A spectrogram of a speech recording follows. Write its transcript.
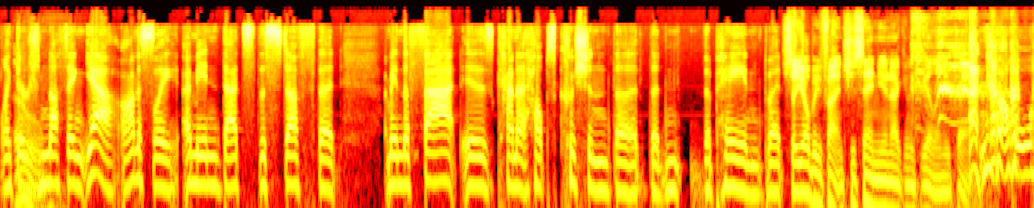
Like there's Oh. nothing. Yeah, honestly, I mean that's the stuff that. I mean the fat is kind of helps cushion the the the pain, but So you'll be fine. She's saying you're not going to feel any pain. no,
